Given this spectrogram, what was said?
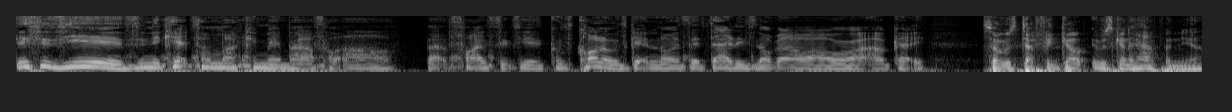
This is years. And he kept on mucking me about, I thought, oh, about five, six years. Because Conor was getting annoyed. Said, Daddy's not going to, oh, all right, okay. so it was definitely go- it was going to happen, yeah.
